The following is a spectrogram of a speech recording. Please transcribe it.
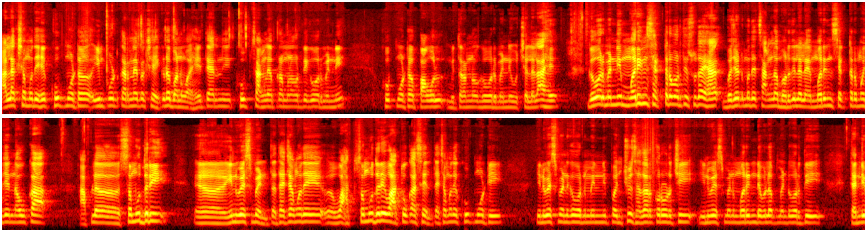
अलक्षामध्ये हे खूप मोठं इम्पोर्ट करण्यापेक्षा इकडं बनवा. हे त्यांनी खूप चांगल्या प्रमाणावरती गव्हर्नमेंटनी खूप मोठं पाऊल मित्रांनो गव्हर्नमेंटने उचललेलं आहे. गव्हर्नमेंटनी मरीन सेक्टरवरती सुद्धा ह्या बजेटमध्ये चांगला भर दिलेला आहे. मरीन सेक्टर म्हणजे नौका आपलं समुद्री इन्व्हेस्टमेंट तर त्याच्यामध्ये वाहत समुद्री वाहतूक असेल त्याच्यामध्ये खूप मोठी इन्व्हेस्टमेंट गव्हर्नमेंटनी पंचवीस हजार करोडची इन्व्हेस्टमेंट मरीन डेव्हलपमेंटवरती त्यांनी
